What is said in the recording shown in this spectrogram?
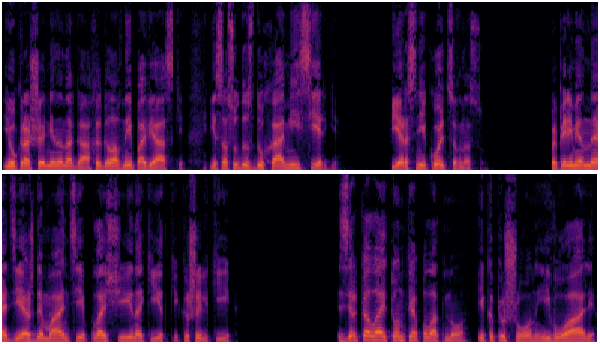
и украшения на ногах, и головные повязки, и сосуды с духами и серьги перстни и кольца в носу, попеременные одежды, мантии, плащи, накидки, кошельки, зеркала и тонкое полотно, и капюшоны, и вуали.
